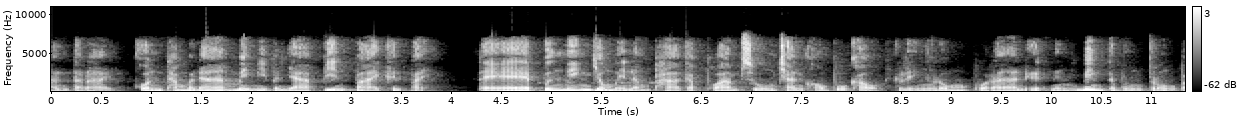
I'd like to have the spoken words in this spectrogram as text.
อันตราย คนธรรมดาไม่มีปัญญาปีนป่ายขึ้นไป แต่ปึงเม้งย่อมไม่นำพากับความสูงชันของภูเขา เกรงลมโบราณอึดหนึ่งวิ่งตะบึงตรงไป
